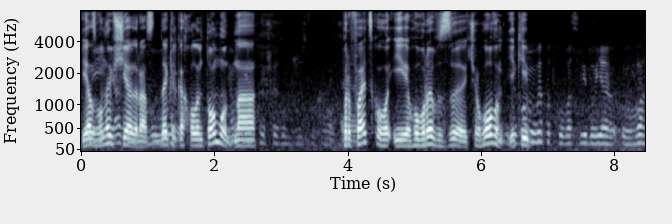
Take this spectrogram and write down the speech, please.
Я дзвонив ще раз декілька хвилин тому на. Перфецького і говорив з черговим, В якому випадку у вас відео є, у вас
